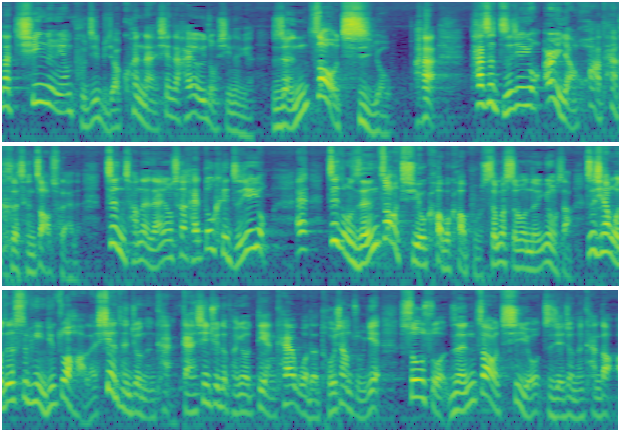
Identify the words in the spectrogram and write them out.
那氢能源普及比较困难，现在还有一种新能源——人造汽油。哈，它是直接用二氧化碳合成造出来的，正常的燃油车还都可以直接用。哎，这种人造汽油靠不靠谱？什么时候能用上？之前我这个视频已经做好了，现成就能看。感兴趣的朋友点开我的头像主页，搜索“人造汽油”，直接就能看到。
